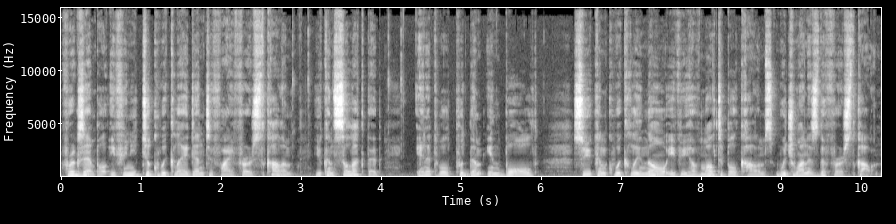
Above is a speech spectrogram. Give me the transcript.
For example, if you need to quickly identify first column, you can select it and it will put them in bold so you can quickly know if you have multiple columns which one is the first column.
